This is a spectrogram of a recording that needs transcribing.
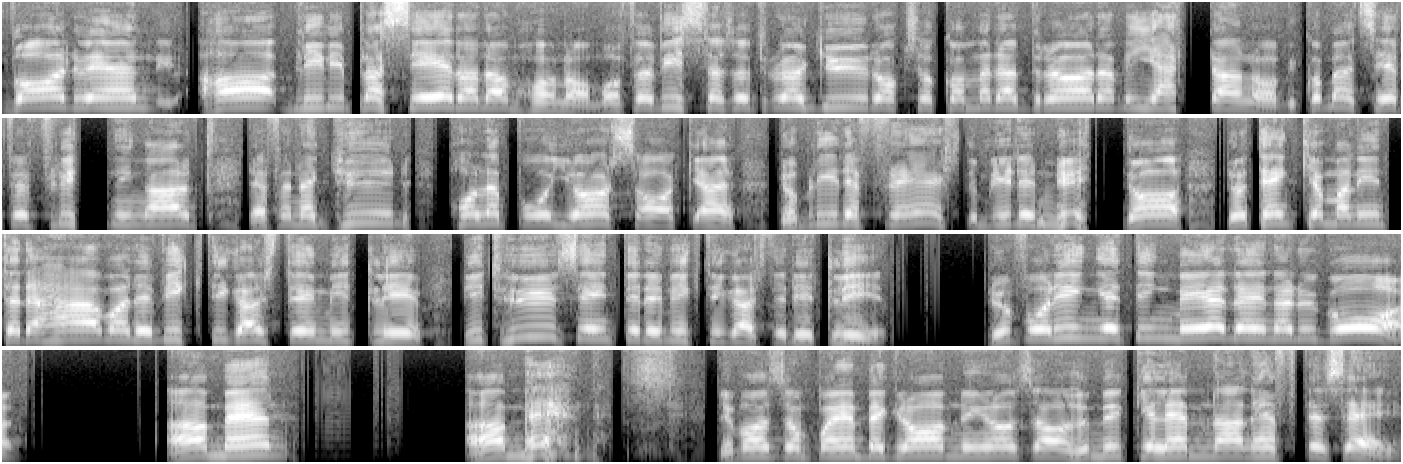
var du än har blivit placerad av honom. Och för vissa så tror jag Gud också kommer att röra vid hjärtan och vi kommer att se förflyttningar. Därför när Gud håller på och gör saker, då blir det fräscht, då blir det nytt. Då, då tänker man inte det här var det viktigaste i mitt liv. Ditt hus är inte det viktigaste i ditt liv. Du får ingenting med dig när du går. Amen. Amen. Det var som på en begravning och sa, hur mycket lämnar han efter sig?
